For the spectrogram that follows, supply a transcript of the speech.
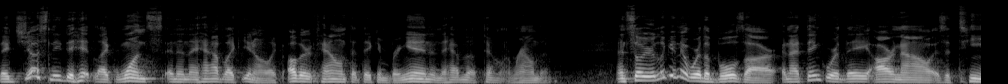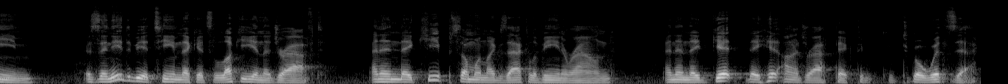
they just need to hit like once, and then they have like, you know, like other talent that they can bring in, and they have enough talent around them. And so you're looking at where the Bulls are, and I think where they are now as a team is they need to be a team that gets lucky in the draft, and then they keep someone like Zach LaVine around, and then they get they hit on a draft pick to, to, to go with Zach.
